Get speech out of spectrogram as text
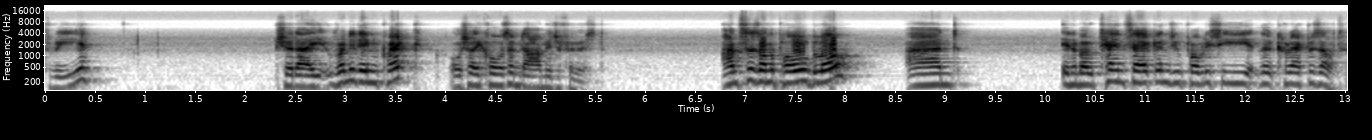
three. Should I run it in quick or should I cause some damage first? Answers on the poll below and in about 10 seconds you'll probably see the correct result.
